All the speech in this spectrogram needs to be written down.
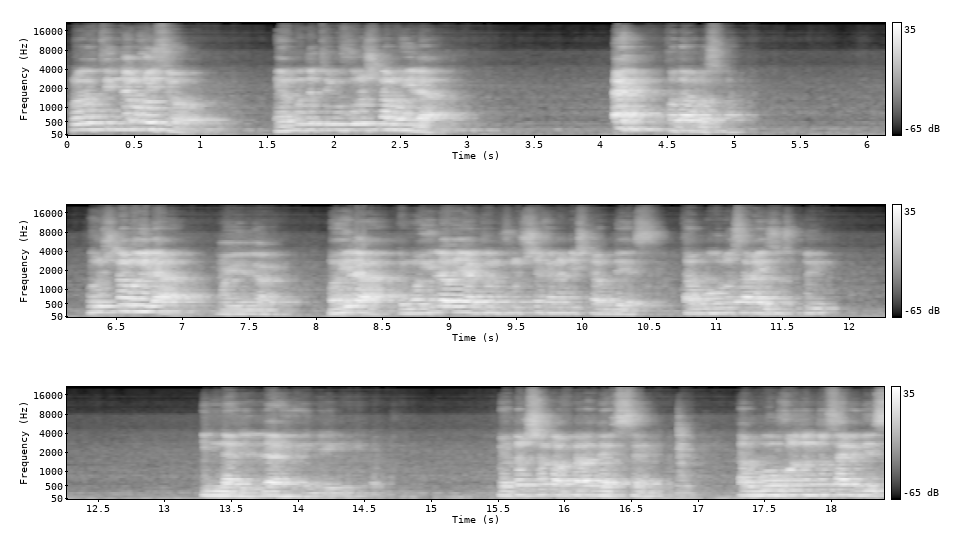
তোমরা তিনজন হইছো। এর মধ্যে তুমি পুরুষ না মহিলা? কথা বলছ না। পুরুষ না মহিলা? মহিলা। মহিলা? তো মহিলা ওই একজন পুরুষ সেখানে ডিস্টার্ব দেস তার বউরও সারা আইসুস তুই। ইন্না লিল্লাহি ওয়া ইন্না ইলাইহি রাজিউন। পেটর সাথে আপনারা দেখছেন তার বউ পর্যন্ত সারি দিস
